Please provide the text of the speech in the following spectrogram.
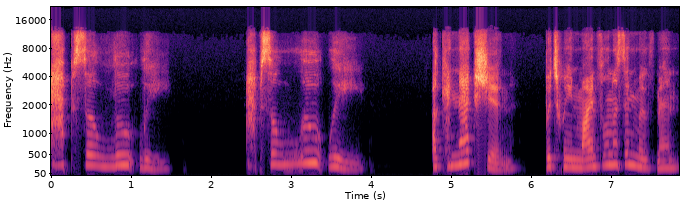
absolutely, absolutely a connection between mindfulness and movement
